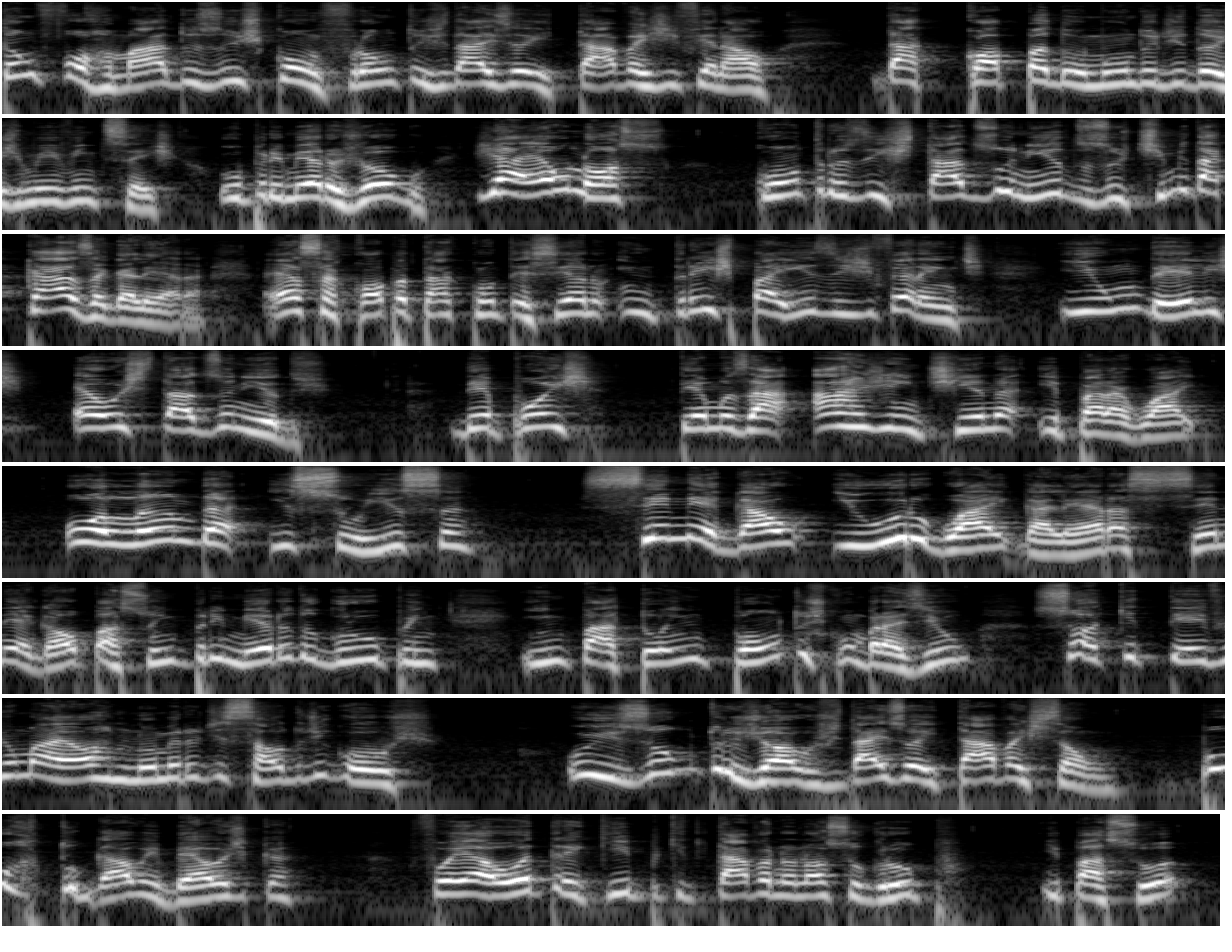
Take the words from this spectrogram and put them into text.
Estão formados os confrontos das oitavas de final da Copa do Mundo de 2026. O primeiro jogo já é o nosso, contra os Estados Unidos, o time da casa, galera. Essa Copa está acontecendo em três países diferentes e um deles é os Estados Unidos. Depois temos a Argentina e Paraguai, Holanda e Suíça, Senegal e Uruguai, galera. Senegal passou em primeiro do grupo, hein? Empatou em pontos com o Brasil, só que teve o maior número de saldo de gols. Os outros jogos das oitavas são Portugal e Bélgica. Foi a outra equipe que estava no nosso grupo e passou.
